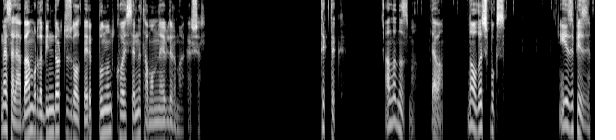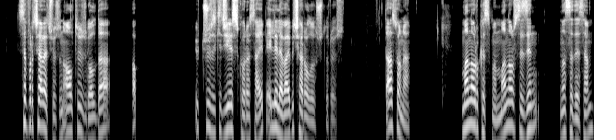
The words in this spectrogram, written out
Mesela ben burada 1400 gold verip bunun questlerini tamamlayabilirim arkadaşlar. Tık tık. Anladınız mı? Devam. Knowledge Books. Easy peasy. Sıfır çar açıyorsun. 600 golda hop. 302 GS skora sahip 50 level bir çar oluşturuyorsun. Daha sonra Manor kısmı. Manor sizin nasıl desem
